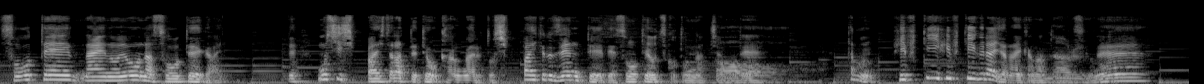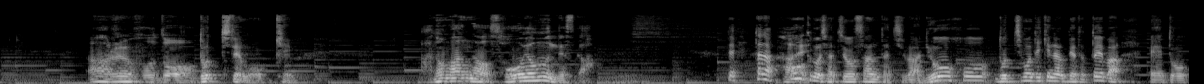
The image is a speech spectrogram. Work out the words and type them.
想定内のような想定外。で、もし失敗したらって手を考えると、失敗してる前提でその手を打つことになっちゃうので、多分、50-50ぐらいじゃないかなと思うんですよね。なるほど。どっちでも OK。あの漫画をそう読むんですか？で、ただ、はい多くの社長さんたちは、両方、どっちもできなくて、例えば、えっ、と、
